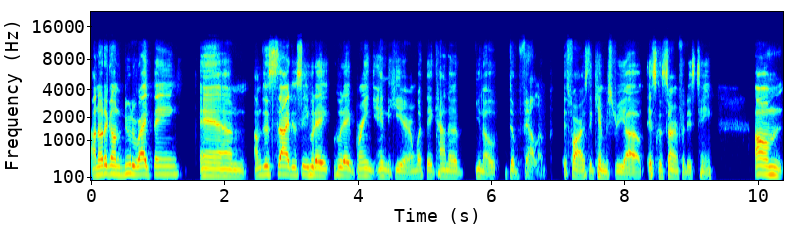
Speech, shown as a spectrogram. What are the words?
I know they're gonna do the right thing, and I'm just excited to see who they who they bring in here and what they kind of you know develop as far as the chemistry uh is concerned for this team. Um,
